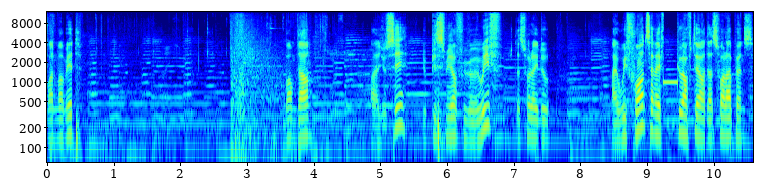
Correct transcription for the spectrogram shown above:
One more mid. Bomb down. Ah, you see? You piss me off with a whiff. That's what I do. I whiff once and I I f you after. That's what happens.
